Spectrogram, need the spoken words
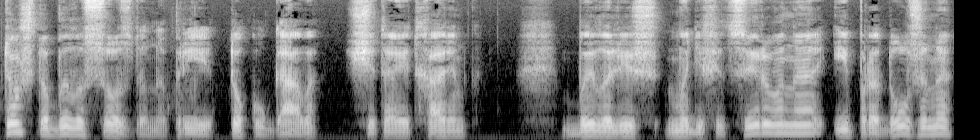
То, что было создано при Токугава, считает Харинг, было лишь модифицировано и продолжено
